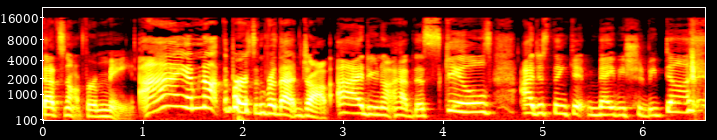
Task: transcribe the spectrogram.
that's not for me. I am not the person for that job. I do not have the skills. I just think it maybe should be done.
